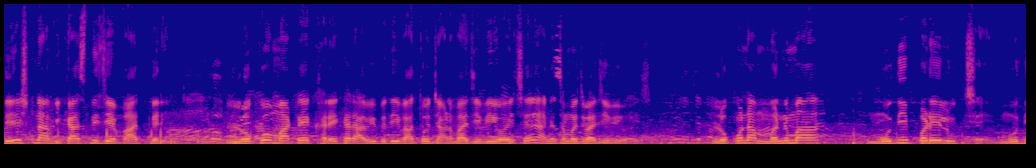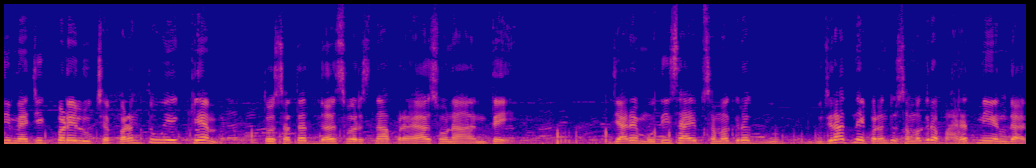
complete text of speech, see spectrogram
દેશના વિકાસની જે વાત કરી, લોકો માટે ખરેખર આવી બધી વાતો જાણવા જેવી હોય છે અને સમજવા જેવી હોય છે. લોકોના મનમાં મોદી પડેલું જ છે, મોદી મેજિક પડેલું જ છે, પરંતુ એ કેમ? તો સતત દસ વર્ષના પ્રયાસોના અંતે જ્યારે મોદી સાહેબ સમગ્ર ગુજરાત નહીં, પરંતુ સમગ્ર ભારતની અંદર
